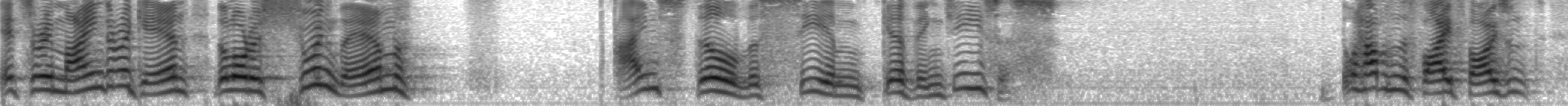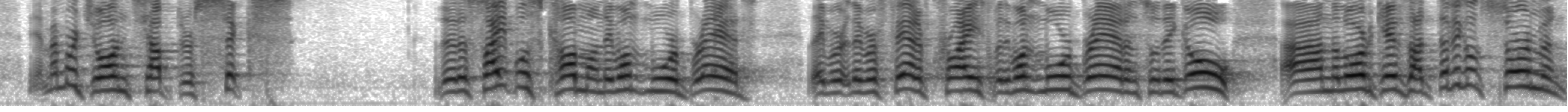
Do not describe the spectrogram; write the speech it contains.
it's a reminder again, the Lord is showing them, I'm still the same giving Jesus. What happens in the 5,000? Remember John chapter 6? The disciples come and they want more bread. They were, they were fed of Christ, but they want more bread. And so they go, and the Lord gives that difficult sermon.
